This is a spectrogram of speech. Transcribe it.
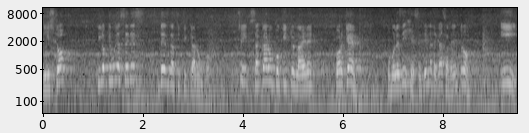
Listo. Y lo que voy a hacer es desgasificar un poco. Sí, sacar un poquito el aire. ¿Por qué? Como les dije, se llena de gas adentro. Y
